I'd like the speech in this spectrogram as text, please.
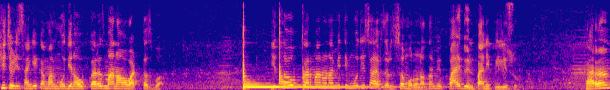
खिचडी सांगे का मला मोदीना उपकारच मानावा वाटतच बुवा. इथला उपकार मानू ना मी ते मोदी साहेब जर समोरून आता मी पाय धुईन पाणी पिलीसू. कारण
